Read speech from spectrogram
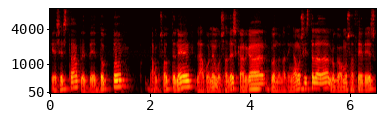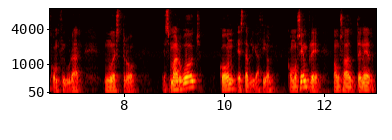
que es esta, PP Doctor, vamos a obtener, la ponemos a descargar. Cuando la tengamos instalada, lo que vamos a hacer es configurar nuestro smartwatch con esta aplicación. Como siempre, vamos a obtener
